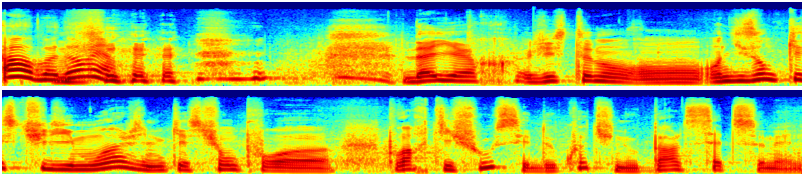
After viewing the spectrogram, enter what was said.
Ah, bah de rien. D'ailleurs, justement, en, disant qu'est-ce que tu dis, moi, j'ai une question pour, euh, pour Artichou, c'est de quoi tu nous parles cette semaine?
